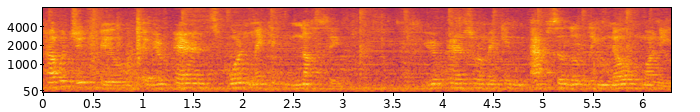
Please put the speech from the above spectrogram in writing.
How would you feel if your parents weren't making nothing? Your parents were making absolutely no money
